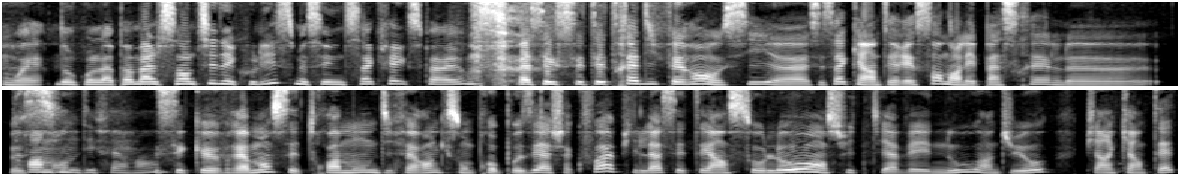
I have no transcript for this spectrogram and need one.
Ouais. Donc, on l'a pas mal senti des coulisses, mais c'est une sacrée expérience. Bah, C'était très différent aussi. euh, c'est ça qui est intéressant dans les passerelles. euh, Trois aussi. mondes différents. C'est que vraiment, c'est trois mondes différents qui sont proposés à chaque fois. Puis là, c'était un solo. Ensuite, il y avait nous, un duo, puis un quintet.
